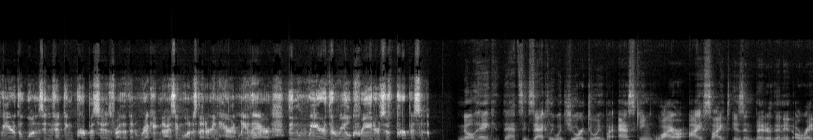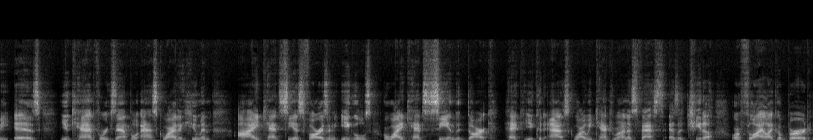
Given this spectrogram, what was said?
we're the ones inventing purposes rather than recognizing ones that are inherently there, then we're the real creators of purpose in the no, Hank, that's exactly what you are doing by asking why our eyesight isn't better than it already is. You can, for example, ask why the human eye can't see as far as an eagle's or why it can't see in the dark. Heck, you could ask why we can't run as fast as a cheetah or fly like a bird.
